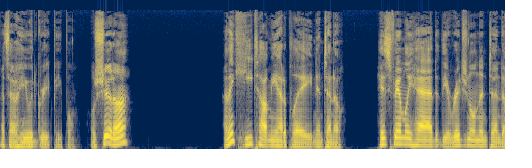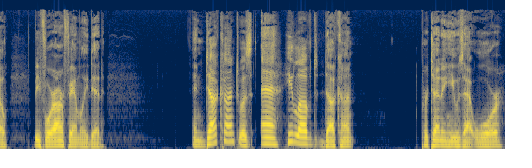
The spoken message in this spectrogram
That's how he would greet people. Well, shit, huh? I think he taught me how to play Nintendo. His family had the original Nintendo before our family did. And Duck Hunt was eh. He loved Duck Hunt, pretending he was at war.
